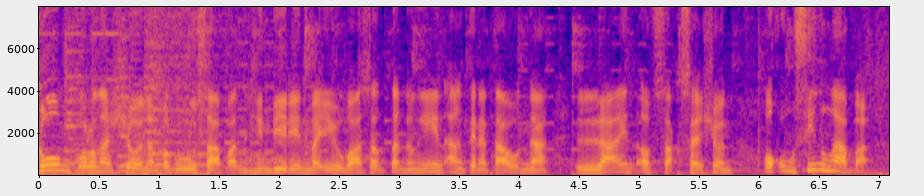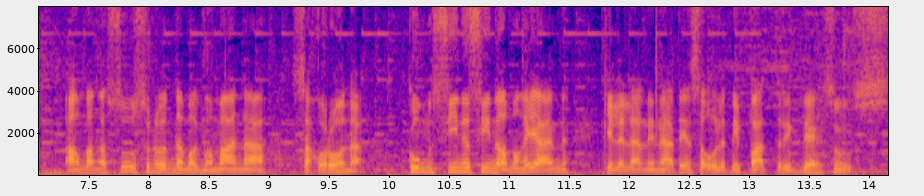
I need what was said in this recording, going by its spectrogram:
Kung koronasyon ang pag-uusapan, hindi rin maiiwasang tanungin ang tinatawag na line of succession o kung sino nga ba ang mga susunod na magmamana sa corona. Kung sino-sino ang mga yan, kilalanin natin sa ulit ni Patrick De Jesus.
